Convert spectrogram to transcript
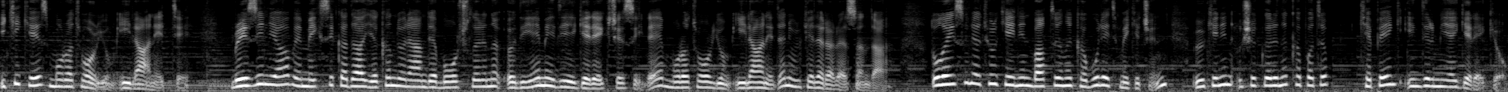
iki kez moratorium ilan etti. Brezilya ve Meksika'da yakın dönemde borçlarını ödeyemediği gerekçesiyle moratorium ilan eden ülkeler arasında. Dolayısıyla Türkiye'nin battığını kabul etmek için ülkenin ışıklarını kapatıp kepenk indirmeye gerek yok.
